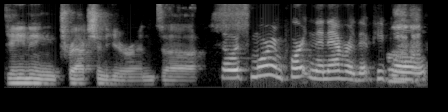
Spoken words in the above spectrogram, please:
gaining traction here and uh, so it's more important than ever that people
